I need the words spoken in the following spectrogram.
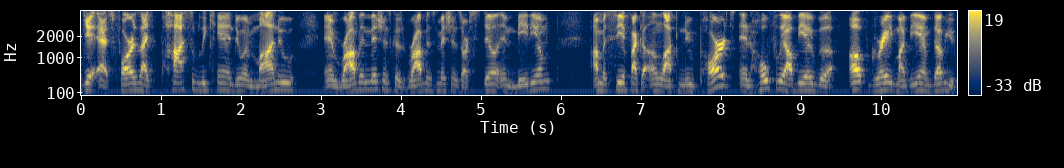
get as far as I possibly can doing Manu and Robyn missions because Robyn's missions are still in medium. I'm gonna see if I can unlock new parts and hopefully I'll be able to upgrade my BMW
